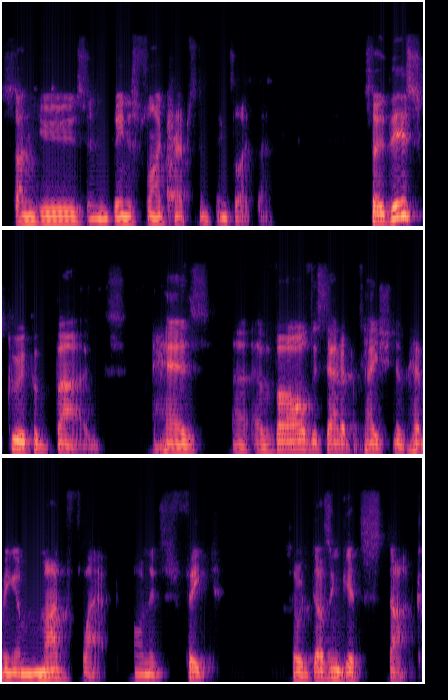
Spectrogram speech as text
sundews and Venus flytraps and things like that. So this group of bugs has uh, evolved this adaptation of having a mud flap on its feet so it doesn't get stuck.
